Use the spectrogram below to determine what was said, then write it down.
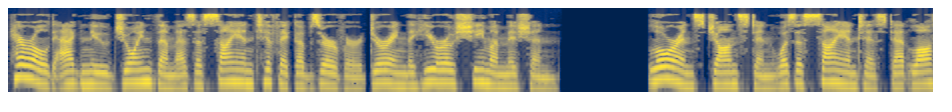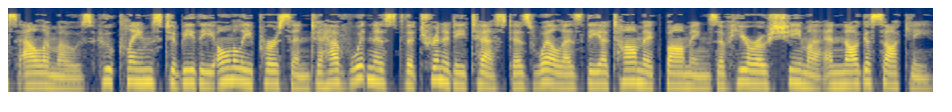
Harold Agnew joined them as a scientific observer during the Hiroshima mission. Lawrence Johnston was a scientist at Los Alamos who claims to be the only person to have witnessed the Trinity test as well as the atomic bombings of Hiroshima and Nagasaki.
